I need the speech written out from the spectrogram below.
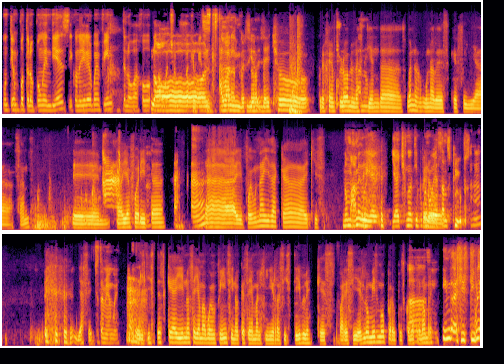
un tiempo te lo pongo en 10 y cuando llegue el buen fin te lo bajo a 8 para que está. No, de hecho, por ejemplo, en las Ah, no. tiendas, bueno, una vez que fui a Sam's, eh, ahí afuera, Ah, ay, fue una ida acá X, No mames, güey. Ya, ya chingo el tiempo que no Pero- voy a Sam's Clubs. Ya sé. Yo también, güey. El chiste es que ahí no se llama Buen Fin, sino que se llama El Fin Irresistible, que es parecido, es lo mismo, pero pues con otro Ah, nombre. sí. Irresistible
